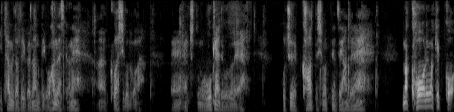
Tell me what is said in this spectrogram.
痛めたというか、なんていうかわかんないですけどね、詳しいことは、えー、ちょっともう動けないということで、途中で変わってしまって前半でね。まあ、これは結構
